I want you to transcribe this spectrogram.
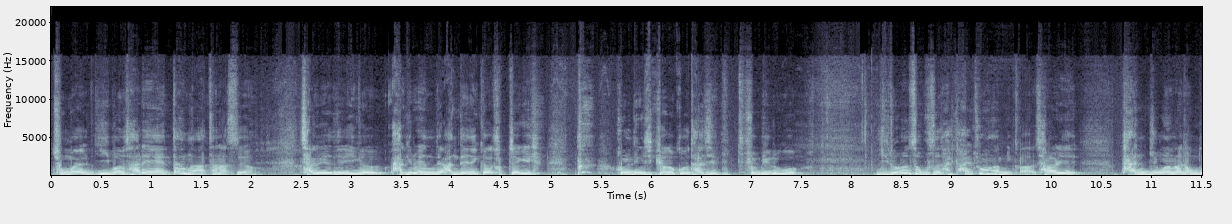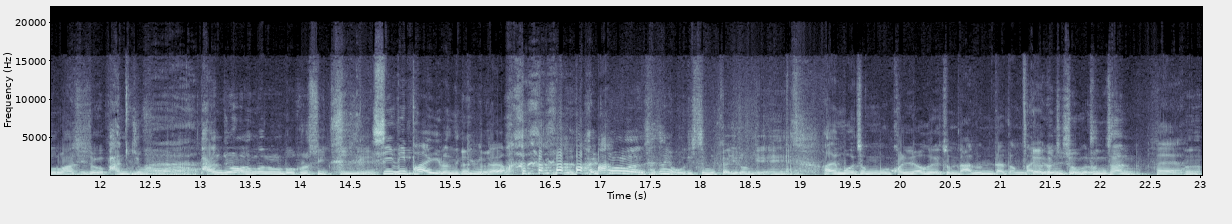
정말 이번 사례에 딱 나타났어요. 자기들이 이거 하기로 했는데 안 되니까 갑자기 홀딩 시켜놓고 다시 투표 미루고 이러면서 무슨 탈- 탈중화합니까? 차라리 반중화가 정도로 하시죠. 반중화. 네. 반중화 정도는 뭐 그럴 수 있지. CD 파이 이런 느낌인가요? 탈중화는 세상에 어디 있습니까 이런 게. 아니 뭐좀뭐 권력을 좀 나눈다던가 네, 이런 그렇죠. 좀 식으로. 분산. 네. 어,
